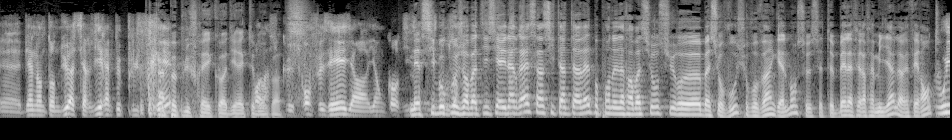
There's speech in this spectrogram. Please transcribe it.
euh, bien entendu, à servir un peu plus frais. Un peu plus frais, quoi, directement. Voilà, quoi. ce qu'on faisait il y a, il y a encore 10 Merci 10, beaucoup 12 ans. Jean-Baptiste. Il y a une adresse, un site internet pour prendre des informations sur, euh, bah, sur vous, sur vos vins également, ce- cette belle affaire familiale, la référente. Oui,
